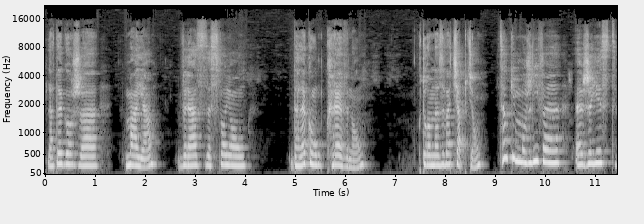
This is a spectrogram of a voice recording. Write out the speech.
Dlatego, że Maja wraz ze swoją daleką krewną, którą nazywa ciapcią. Całkiem możliwe, e, że jest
